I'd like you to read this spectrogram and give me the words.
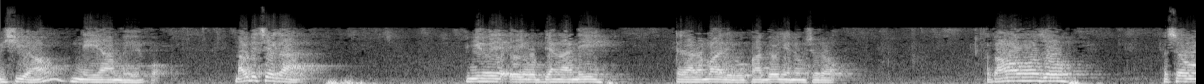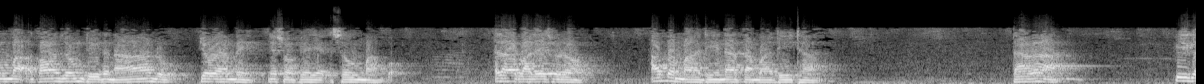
မရှိအောင်နေရမယ်ပေါ့နောက်တစ်ချက်ကမိမိတို့ရဲ့အိမ်ကိုပြန်လာနေ တရားဓမ္မတွေကိုဗာပြောခြင်းလို့ဆိုတော့အကောင်းဆုံးအဆုံးအမအကောင်းဆုံးဒေသနာလို့ပြောရမယ်မြတ်စွာဘုရားရဲ့အဆုံးအမပေါ့အဲ့ဒါဘာလဲဆိုတော့အပ္ပမဒေနသမ္မာဒိဋ္ဌဒါကပိက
